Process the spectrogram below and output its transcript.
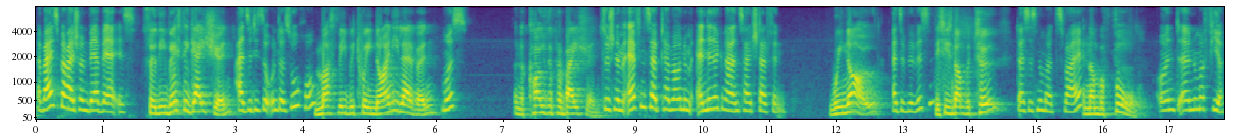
Er weiß bereits schon, wer wer ist. So the investigation Also diese Untersuchung must be between 9/11 muss and the close of probation. zwischen dem 11. September und dem Ende der Gnadenzeit stattfinden. We know Also wir wissen, this is number 2 das ist Nummer zwei and number 4. und äh, Nummer vier.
